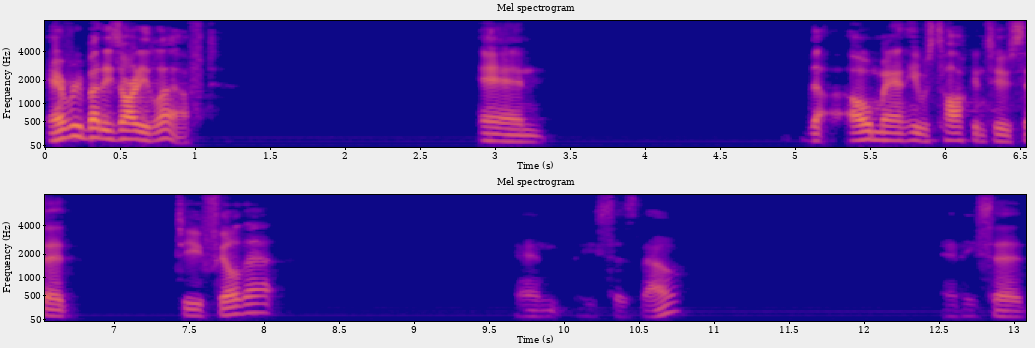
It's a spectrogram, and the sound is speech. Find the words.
everybody's already left. And the old man he was talking to said, Do you feel that? And he says, No. And he said,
